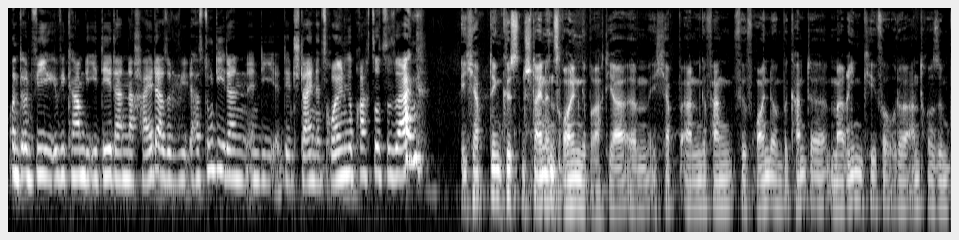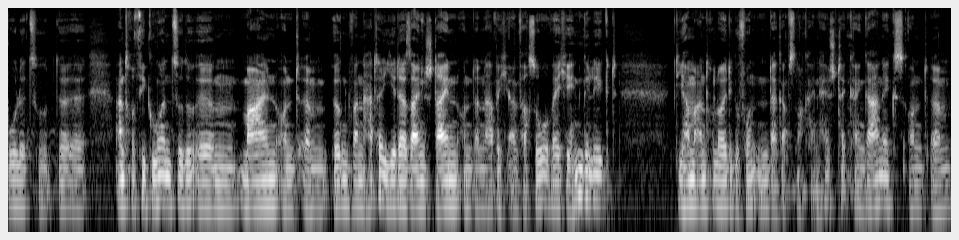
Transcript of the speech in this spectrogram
Und, und wie, wie kam die Idee dann nach Heide? Also wie, hast du die dann in die, den Stein ins Rollen gebracht sozusagen? Ich habe den Küstenstein ins Rollen gebracht, ja. Ähm, ich habe angefangen für Freunde und Bekannte Marienkäfer oder andere Symbole zu, äh, andere Figuren zu ähm, malen und ähm, irgendwann hatte jeder seinen Stein und dann habe ich einfach so welche hingelegt. Die haben andere Leute gefunden, da gab es noch keinen Hashtag, kein gar nichts und ähm,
